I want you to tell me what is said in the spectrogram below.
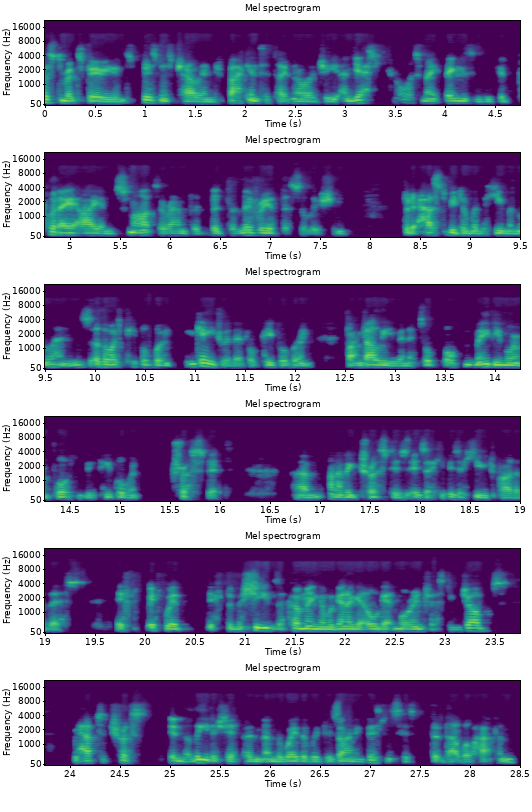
customer experience, business challenge back into technology. And yes, you can automate things and you could put AI and smarts around the, the delivery of the solution, but it has to be done with a human lens. Otherwise, people won't engage with it or people won't find value in it, or, or maybe more importantly, people won't trust it. Um, and I think trust is is a is a huge part of this. If if we if the machines are coming and we're going to get all get more interesting jobs, we have to trust in the leadership and, and the way that we're designing businesses that that will happen.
